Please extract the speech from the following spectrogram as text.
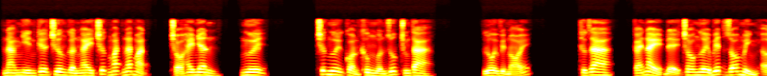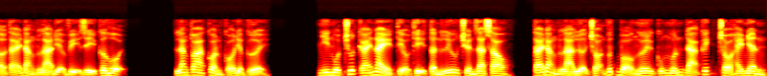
Nàng nhìn kia trương gần ngay trước mắt nát mặt, chó hay nhân, ngươi, trước ngươi còn không muốn giúp chúng ta. Lôi việt nói, thực ra, cái này để cho ngươi biết rõ mình ở tái đẳng là địa vị gì cơ hội. Lang toa còn có điểm cười nhìn một chút cái này tiểu thị tần lưu truyền ra sau, tái đẳng là lựa chọn vứt bỏ ngươi cũng muốn đả kích trò hay nhân,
